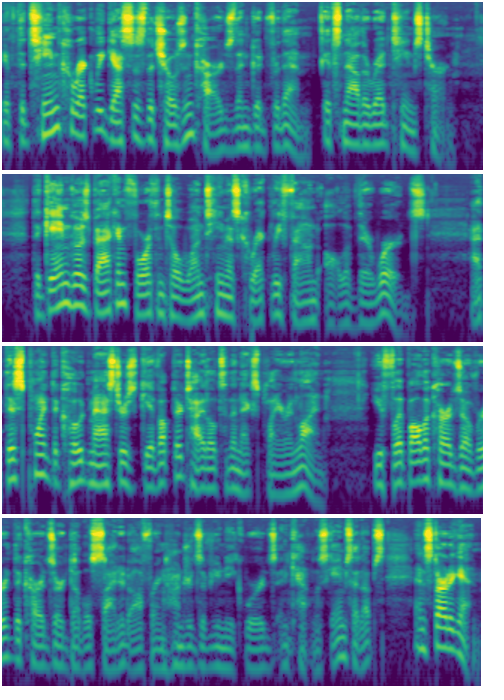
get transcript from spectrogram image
If the team correctly guesses the chosen cards, then good for them. It's now the red team's turn. The game goes back and forth until one team has correctly found all of their words. At this point, the Codemasters give up their title to the next player in line. You flip all the cards over, the cards are double sided, offering hundreds of unique words and countless game setups, and start again.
